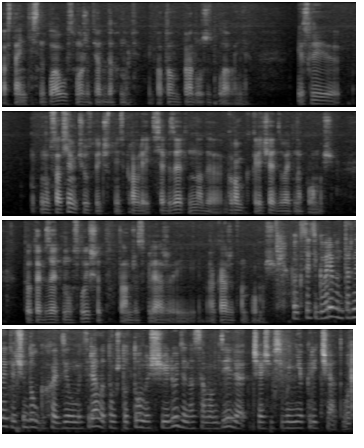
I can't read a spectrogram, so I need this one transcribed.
останетесь на плаву, сможете отдохнуть и потом продолжить плавание. Если ну, совсем чувствуете, что не справляетесь, обязательно надо громко кричать, звать на помощь. Кто-то обязательно услышит там же с пляжа и окажет вам помощь. Вот, кстати говоря, в интернете очень долго ходил материал о том, что тонущие люди на самом деле чаще всего не кричат. Вот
